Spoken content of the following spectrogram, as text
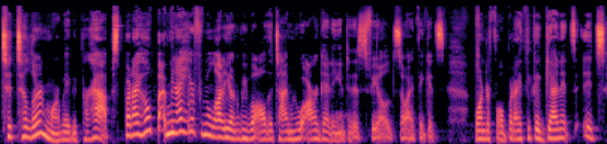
to to learn more. Maybe perhaps, but I hope. I mean, I hear from a lot of young people all the time who are getting into this field. So I think it's wonderful. But I think again, it's it's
